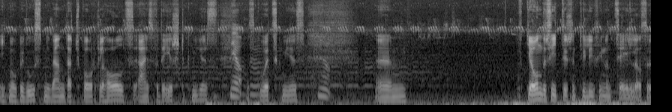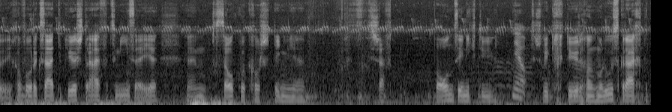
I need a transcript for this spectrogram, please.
irgendwo bewusst, wir wollen dort Spargel haben als eines der ersten Gemüse, ja. als gutes Gemüse. Ja. Ähm, die andere Seite ist natürlich finanziell. Also ich habe vorher gesagt, die Blühstreifen zum Einsäen, ähm, das Saatgut kostet irgendwie, das ist einfach wahnsinnig teuer. Ja. Das ist wirklich teuer, ich habe es mal ausgerechnet.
